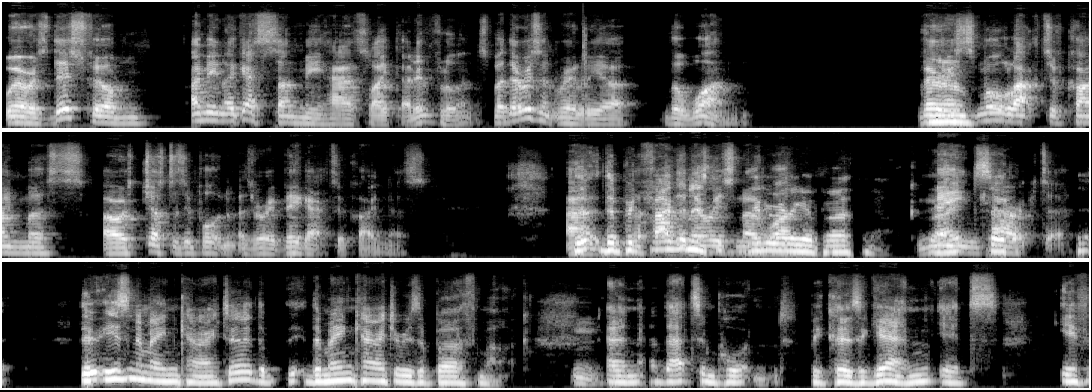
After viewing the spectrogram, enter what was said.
Whereas this film, I mean, I guess Sonmi has like an influence, but there isn't really a the one. Very no. small acts of kindness are just as important as very big acts of kindness. the, the protagonist the is no literally a birthmark. Main right? character. There isn't a main character. The, the main character is a birthmark. Mm. And that's important because, again, it's if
